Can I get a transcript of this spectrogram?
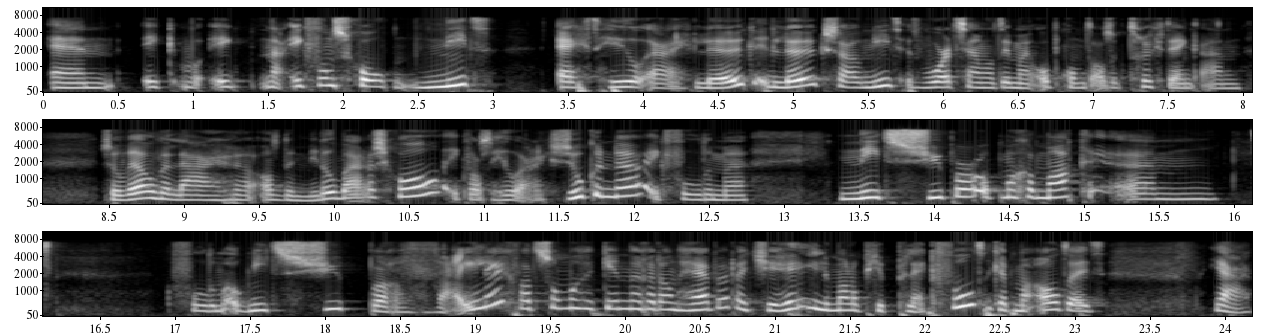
En ik, ik, nou, ik vond school niet echt heel erg leuk. Leuk zou niet het woord zijn wat in mij opkomt als ik terugdenk aan zowel de lagere als de middelbare school. Ik was heel erg zoekende. Ik voelde me niet super op mijn gemak. Um, ik voelde me ook niet super veilig, wat sommige kinderen dan hebben. Dat je helemaal op je plek voelt. Ik heb me altijd ja,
